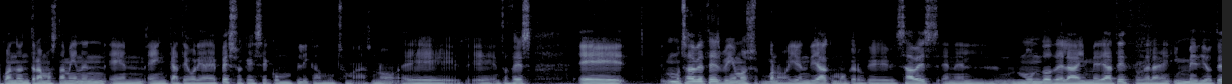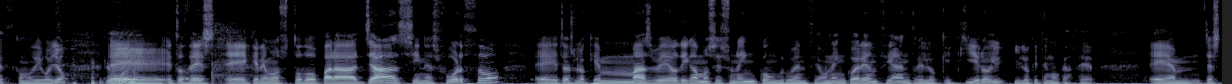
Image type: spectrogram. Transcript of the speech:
cuando entramos también en, en, en categoría de peso, que ahí se complica mucho más, ¿no? Eh, entonces, muchas veces vivimos, bueno, hoy en día, como creo que sabes, en el mundo de la inmediatez o de la inmediotez, como digo yo. eh, entonces, eh, queremos todo para ya, sin esfuerzo. Eh, entonces, lo que más veo, digamos, es una incongruencia, una incoherencia entre lo que quiero y, y lo que tengo que hacer. Eh, entonces,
